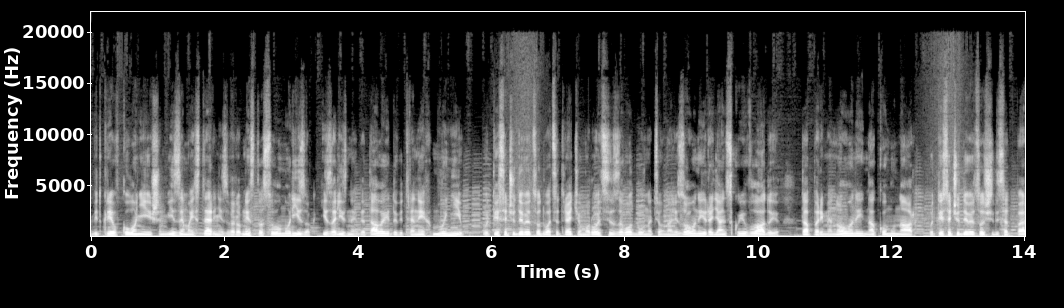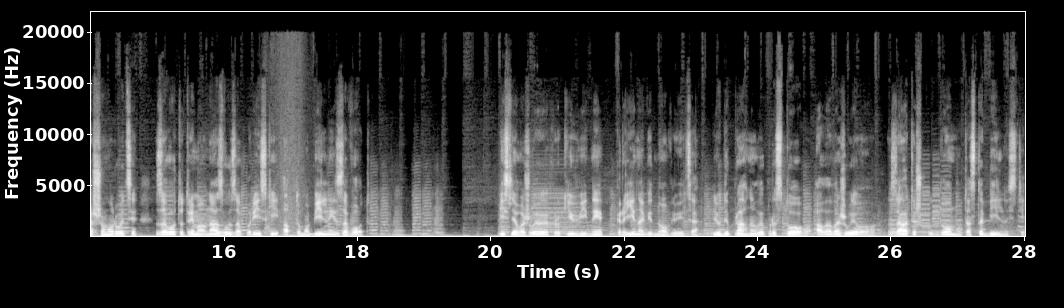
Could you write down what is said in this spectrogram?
відкрив в колонії Шенвізи майстерні з виробництва соломорізок і залізних деталей до вітряних млинів. У 1923 році завод був націоналізований радянською владою та перейменований на комунар. У 1961 році завод отримав назву Запорізький автомобільний завод. Після важливих років війни країна відновлюється. Люди прагнули простого, але важливого затишку, дому та стабільності.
